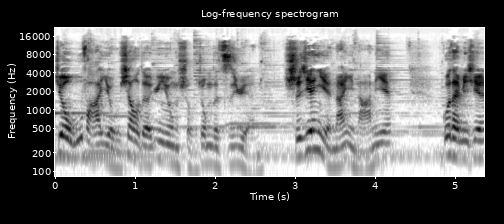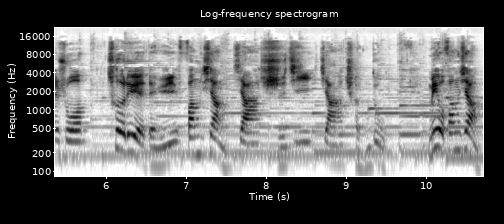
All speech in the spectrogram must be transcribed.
就无法有效地运用手中的资源，时间也难以拿捏。郭台铭先生说：“策略等于方向加时机加程度，没有方向，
